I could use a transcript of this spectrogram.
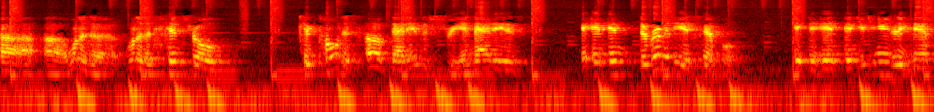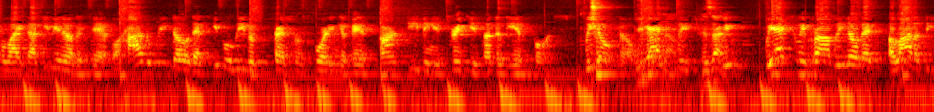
uh, uh, one of the one of the central components of that industry, and that is, and, and the remedy is simple. And, and, and, you can use an example like that. I'll give you another example. How do we know that people leaving professional sporting events aren't leaving and drinking under the influence? We don't know. We actually, know. Exactly. we, we actually probably know that a lot of these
